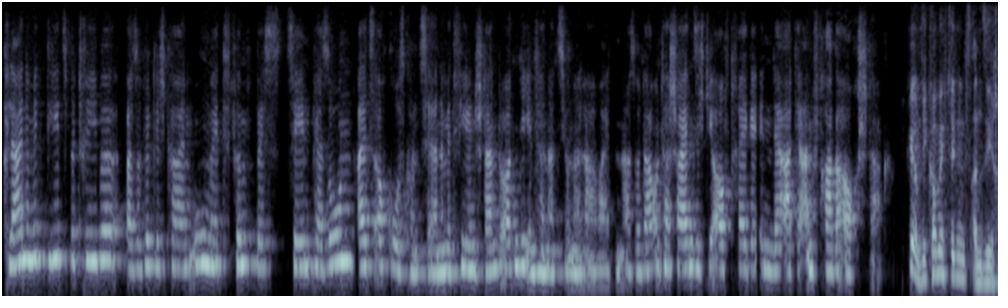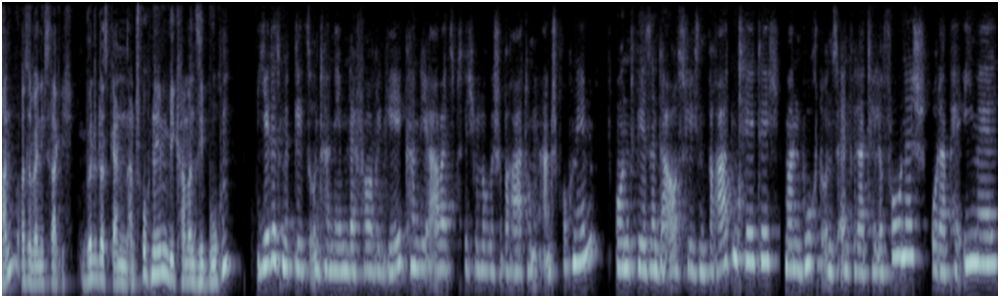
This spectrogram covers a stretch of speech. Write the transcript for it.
kleine Mitgliedsbetriebe, also wirklich KMU mit fünf bis zehn Personen, als auch Großkonzerne mit vielen Standorten, die international arbeiten. Also da unterscheiden sich die Aufträge in der Art der Anfrage auch stark. Okay, und wie komme ich denn jetzt an Sie ran? Also wenn ich sage, ich würde das gerne in Anspruch nehmen, wie kann man Sie buchen? Jedes Mitgliedsunternehmen der VBG kann die arbeitspsychologische Beratung in Anspruch nehmen und wir sind da ausschließend beratend tätig. Man bucht uns entweder telefonisch oder per E-Mail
